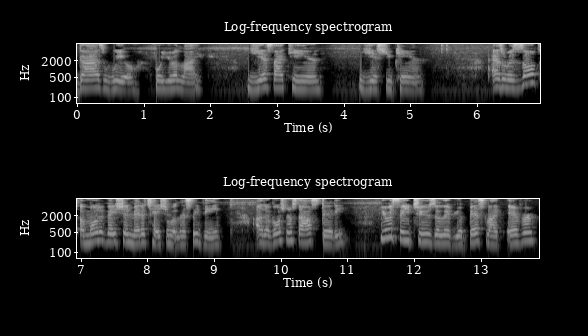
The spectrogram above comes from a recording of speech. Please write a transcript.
God's will for your life. Yes, I can. Yes, you can. As a result of Motivation Meditation with Leslie V, a devotional style study, you receive tools to live your best life ever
